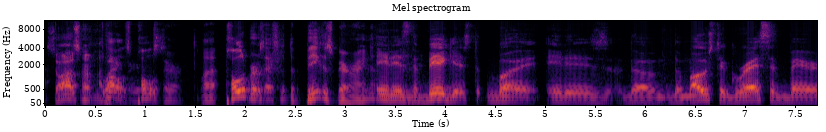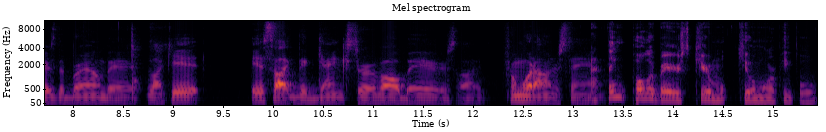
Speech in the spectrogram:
so I was hunting. I thought it was polar bears. bear. Like, polar bear is actually the biggest bear, ain't it? It is the biggest, but it is the the most aggressive bear is the brown bear. Like it, it's like the gangster of all bears. Like from what I understand. I think polar bears kill kill more people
